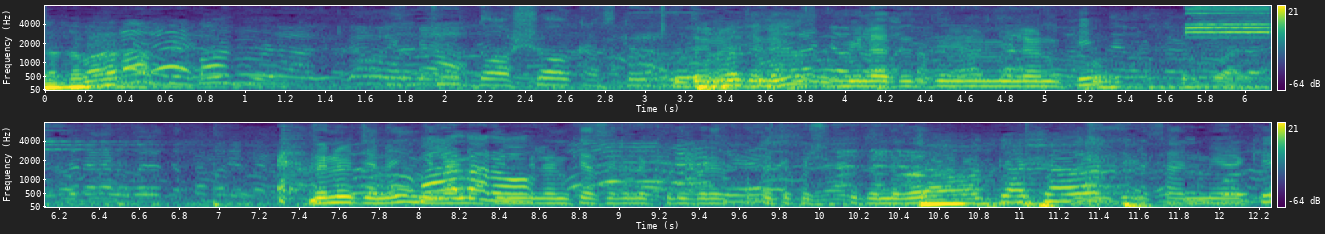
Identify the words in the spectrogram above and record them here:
ধন্যবাদ ধন্যবাদ জানাই মিলাদুদ্দিন মিলনকে ধন্যবাদ জানাই মিলান উদ্দিন মিলান ক্যাসেবেলের পরিবারের পক্ষ থেকে অসংখ্য ধন্যবাদ। সাইন মিয়াকে।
